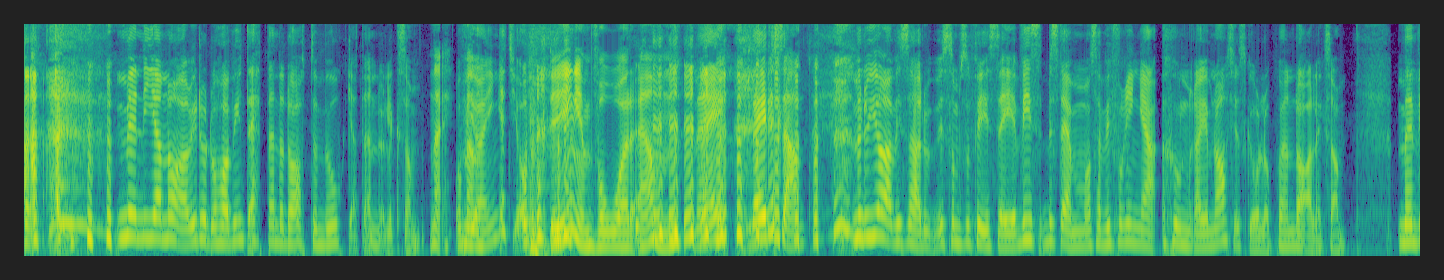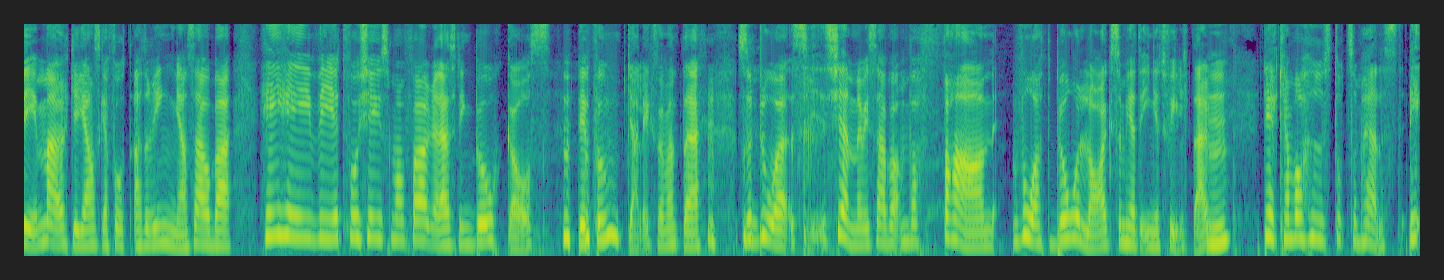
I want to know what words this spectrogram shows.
men i januari då, då har vi inte ett enda datum bokat ännu liksom. Nej, Och vi men har inget jobb. det är ingen vår än. nej, nej det är sant. Men då gör vi så här som Sofie säger, vi bestämmer oss att vi får ringa 100 gymnasieskolor på en dag liksom. Men vi märker ganska fort att ringa så här och bara hej hej vi är två tjejer som har en föreläsning, boka oss. Det funkar liksom inte. Så då känner vi så här bara, vad fan, vårt bolag som heter Inget Filter det kan vara hur stort som helst. Det är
